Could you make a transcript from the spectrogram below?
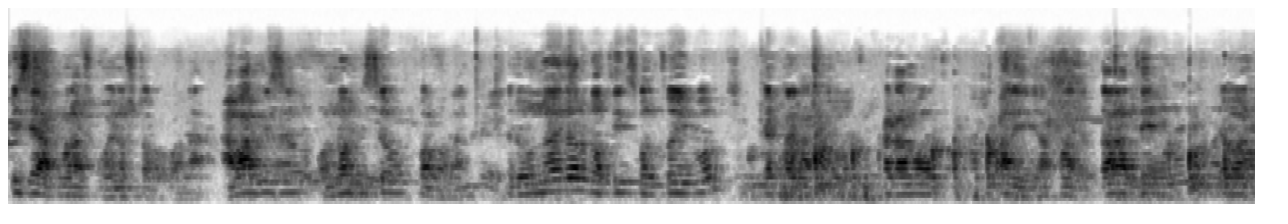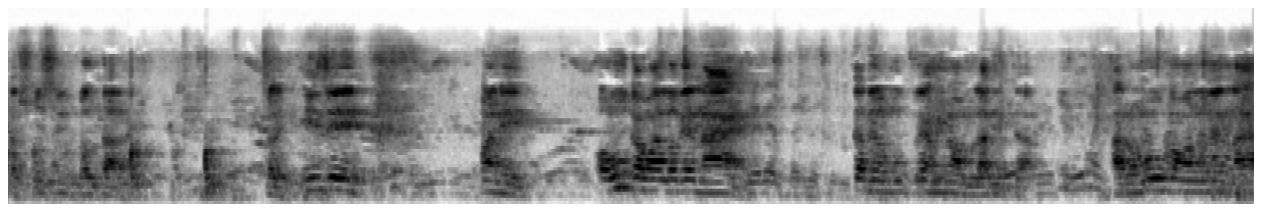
পিছিয়ে আপনারা সময় নষ্ট করব না। আমার পিছু অন্য পিছু করব না। উন্নয়নের গতি চলতে হইব। একটা রাষ্ট্র কাঠামো মানে আপনার দ্বারাতে এবং একটা সুশৃঙ্খল দ্বারায় তো এই যে মানে অমুক আমার লগে নাই তাহলে অমুককে আমি মামলা দিতাম। আর অমুক আমার লগে নাই।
